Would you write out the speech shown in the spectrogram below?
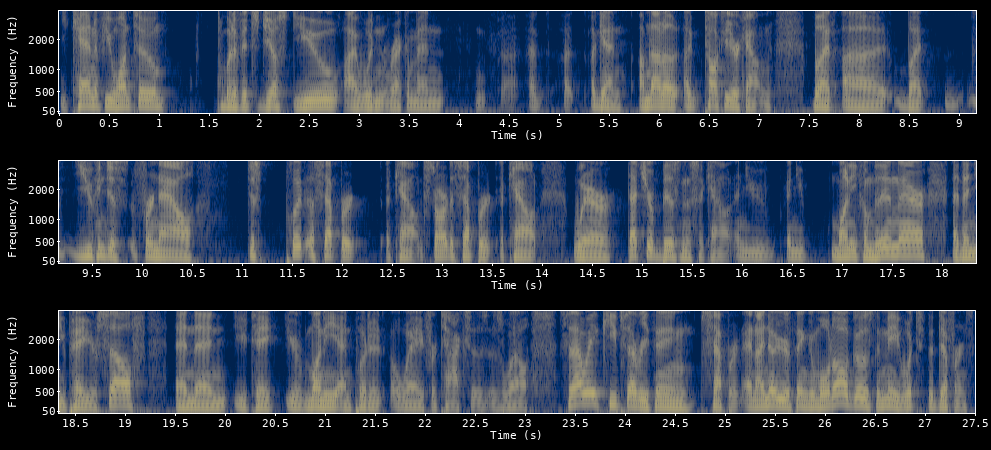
You can if you want to but if it's just you, I wouldn't recommend again, I'm not a, a, talk to your accountant, but uh, but you can just for now just put a separate account. Start a separate account where that's your business account and you and you money comes in there and then you pay yourself and then you take your money and put it away for taxes as well. So that way it keeps everything separate. And I know you're thinking, well, it all goes to me. What's the difference?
